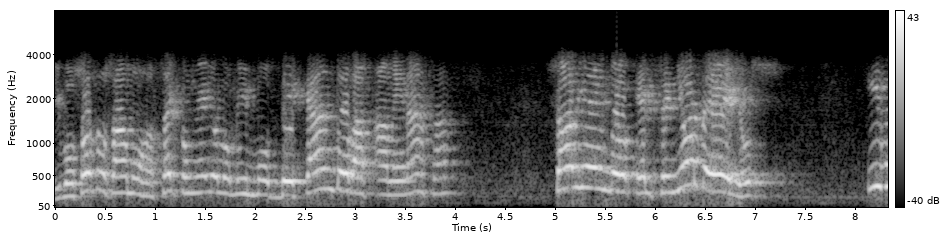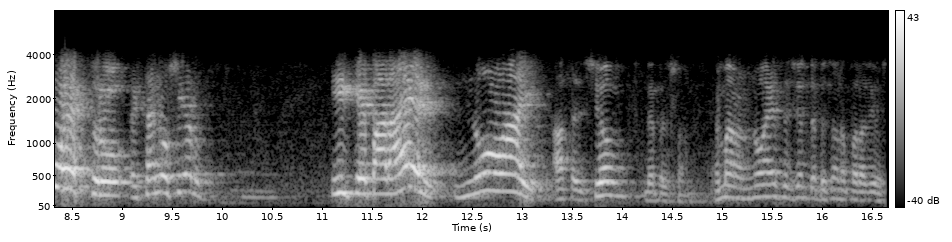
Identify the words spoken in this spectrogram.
y vosotros vamos a hacer con ellos lo mismo, dejando las amenazas, sabiendo que el Señor de ellos y vuestro está en los cielos. Y que para Él no hay ascensión de personas. Hermanos, no hay ascensión de personas para Dios.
